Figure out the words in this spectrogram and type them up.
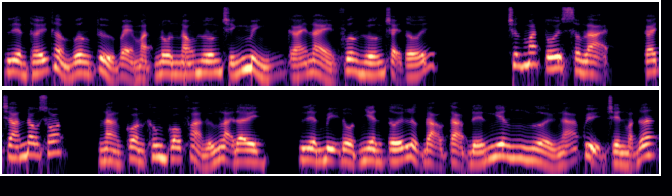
liền thấy thẩm vương tử vẻ mặt nôn nóng hướng chính mình cái này phương hướng chạy tới. Trước mắt tối sầm lại, cái chán đau xót, nàng còn không có phản ứng lại đây, liền bị đột nhiên tới lực đạo tạp đến nghiêng người ngã quỵ trên mặt đất.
